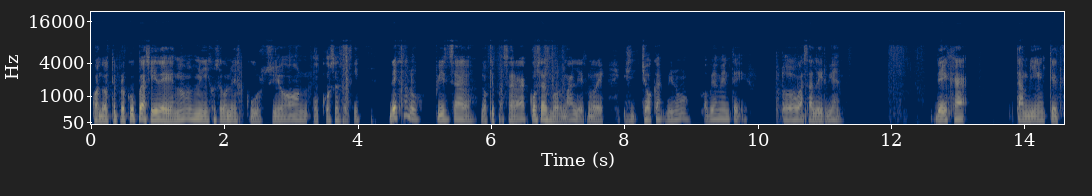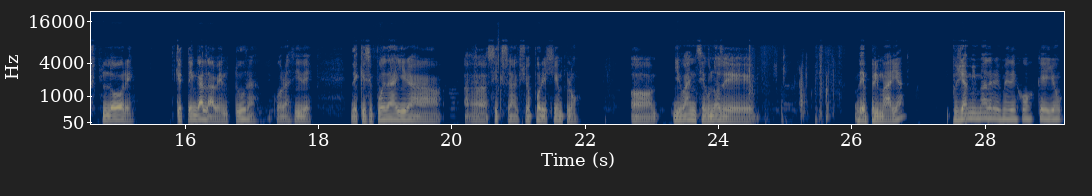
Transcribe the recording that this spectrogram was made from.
cuando te preocupa así de, no, mi hijo se va a una excursión o cosas así, déjalo, piensa lo que pasará, cosas normales, ¿no? De, y si chocan, no, obviamente todo va a salir bien. Deja también que explore, que tenga la aventura, por así de, de que se pueda ir a, a Six Flags. Yo, por ejemplo, uh, en segundo de, de primaria, pues ya mi madre me dejó que yo,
